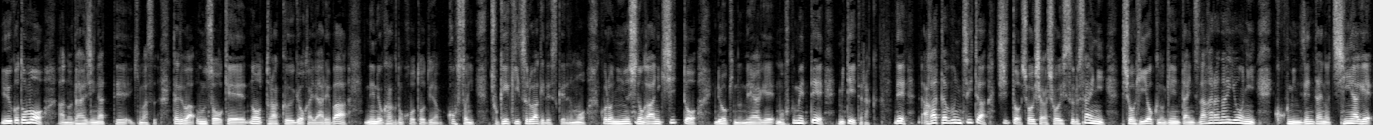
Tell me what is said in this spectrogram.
いうこともあの大事になっていきます。例えば運送系のトラック業界であれば、燃料価格の高騰というのはコストに直撃するわけですけれども、これを荷主の側にきちっと料金の値上げも含めて見ていただく。で、上がった分についてはきちっと消費者が消費する際に消費意欲の減退につながらないように国民全体の賃上げ、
